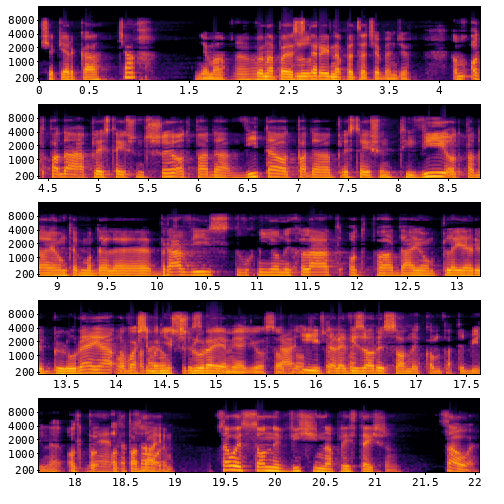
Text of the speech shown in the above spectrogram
siekierka, ciach, nie ma. Tylko na PS4 i na PC będzie. Odpada PlayStation 3, odpada Vita, odpada PlayStation TV, odpadają te modele Bravi z dwóch milionów lat, odpadają playery Blu-raya. No właśnie, bo nie jeszcze Blu-raye mieli osobno. Ta, I telewizory Sony kompatybilne odp nie, odpadają. Całe, całe Sony wisi na PlayStation. Całe.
